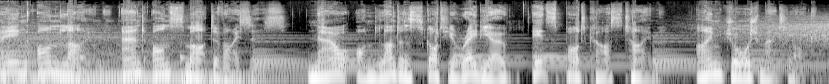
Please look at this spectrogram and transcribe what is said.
Playing online and on smart devices. Now on London Scotty Radio, it's podcast time. I'm George Matlock.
